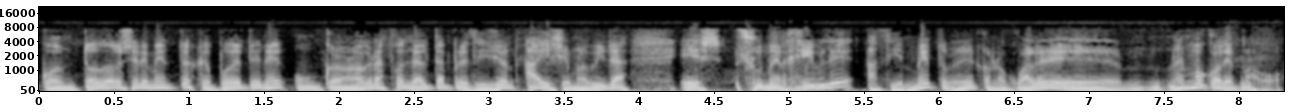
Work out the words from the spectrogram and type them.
con todos los elementos que puede tener un cronógrafo de alta precisión. Ay, se me olvida, es sumergible a 100 metros, ¿eh? con lo cual eh, no es moco de pavo.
